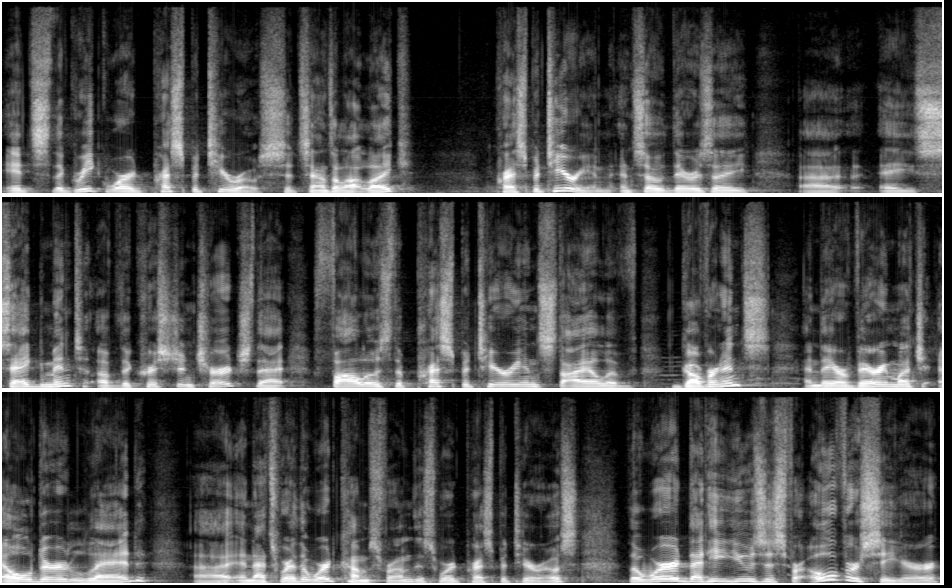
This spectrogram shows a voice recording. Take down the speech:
it's the Greek word presbyteros. It sounds a lot like Presbyterian. And so there is a uh, a segment of the Christian church that follows the Presbyterian style of governance, and they are very much elder led. Uh, and that's where the word comes from, this word presbyteros. The word that he uses for overseer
